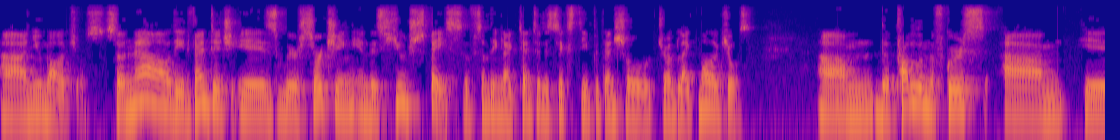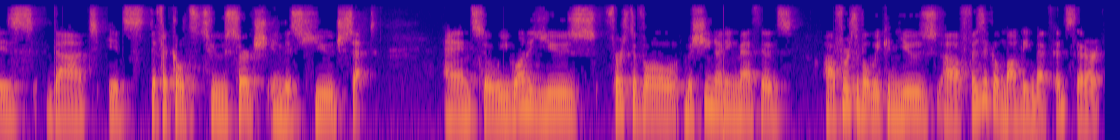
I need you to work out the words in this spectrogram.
uh, new molecules. So now the advantage is we're searching in this huge space of something like 10 to the 60 potential drug-like molecules. Um, the problem, of course, um, is that it's difficult to search in this huge set. And so we want to use, first of all, machine learning methods. Uh, first of all, we can use uh, physical modeling methods that are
